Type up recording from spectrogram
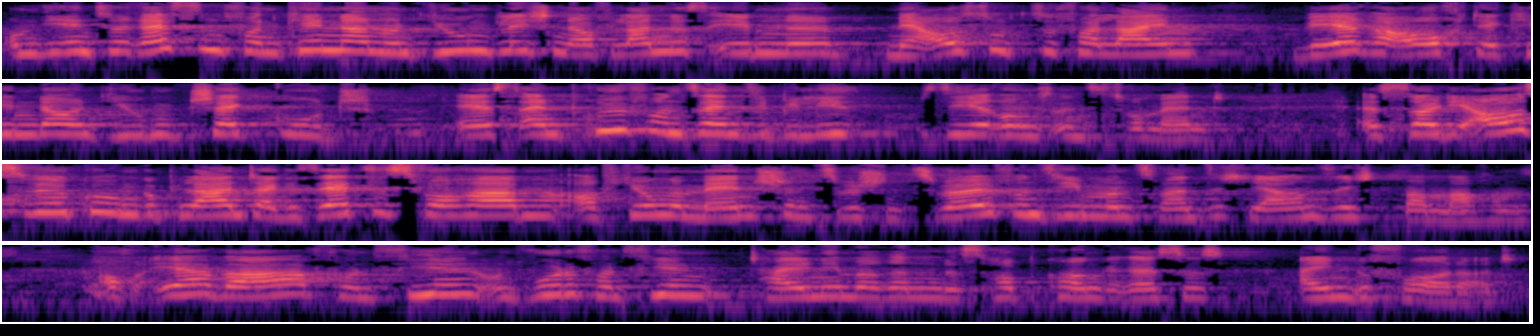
Um die Interessen von Kindern und Jugendlichen auf Landesebene mehr Ausdruck zu verleihen, wäre auch der Kinder- und Jugendcheck gut. Er ist ein Prüf- und Sensibilisierungsinstrument. Es soll die Auswirkungen geplanter Gesetzesvorhaben auf junge Menschen zwischen 12 und 27 Jahren sichtbar machen. Auch er war von vielen und wurde von vielen Teilnehmerinnen des HOP-Kongresses eingefordert.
